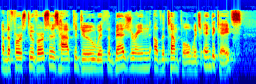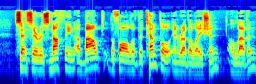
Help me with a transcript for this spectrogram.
and the first two verses have to do with the measuring of the temple, which indicates since there is nothing about the fall of the temple in Revelation 11,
